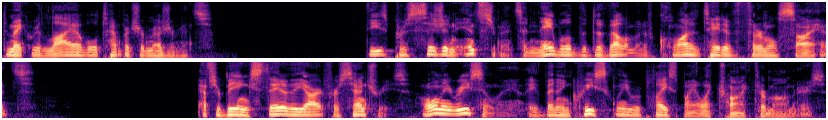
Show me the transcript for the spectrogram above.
to make reliable temperature measurements. these precision instruments enabled the development of quantitative thermal science. After being state of the art for centuries, only recently they've been increasingly replaced by electronic thermometers.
